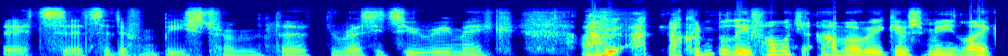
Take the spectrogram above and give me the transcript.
it's it's a different beast from the the Resi 2 remake. I, I I couldn't believe how much ammo it gives me. Like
